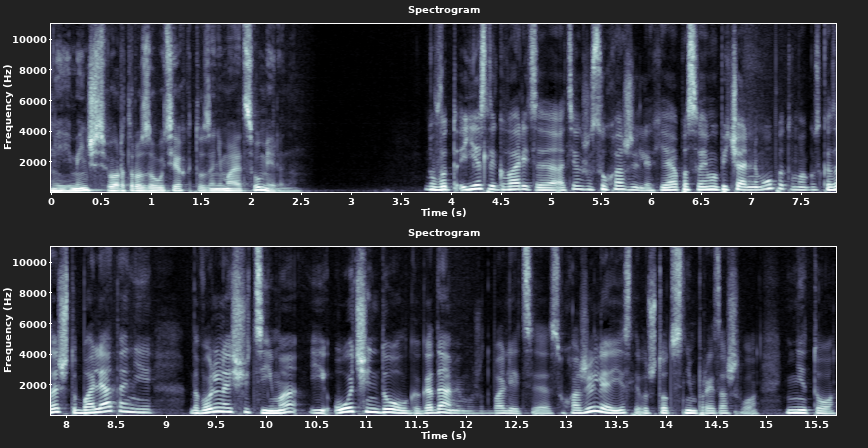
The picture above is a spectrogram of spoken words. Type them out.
И меньше всего артроза у тех, кто занимается умеренно. Ну вот если говорить о тех же сухожилиях, я по своему печальному опыту могу сказать, что болят они довольно ощутимо и очень долго, годами может болеть э, сухожилие, если вот что-то с ним произошло не то.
